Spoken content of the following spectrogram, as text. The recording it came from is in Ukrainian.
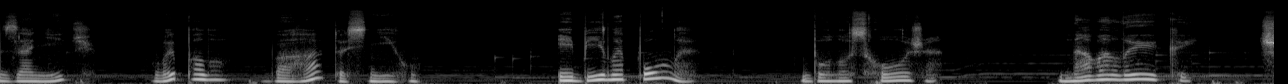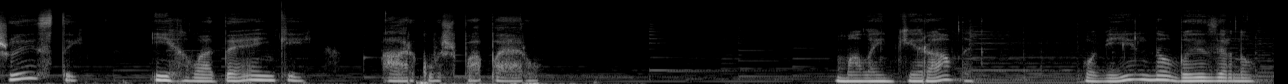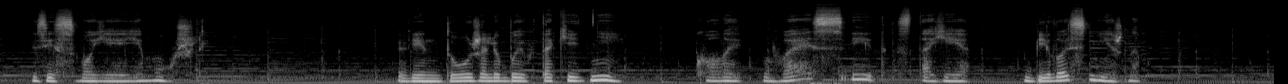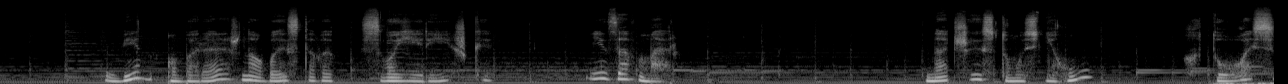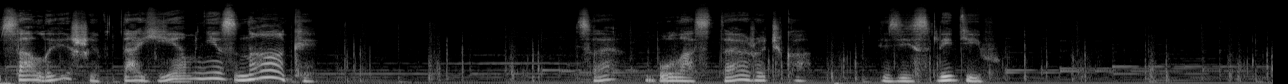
За ніч випало багато снігу, і біле поле було схоже на великий, чистий і гладенький аркуш паперу. Маленький равлик повільно визирнув зі своєї мушлі. Він дуже любив такі дні, коли весь світ стає білосніжним. Він обережно виставив свої ріжки і завмер. На чистому снігу хтось залишив таємні знаки. Це була стежечка зі слідів.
